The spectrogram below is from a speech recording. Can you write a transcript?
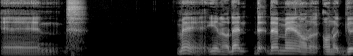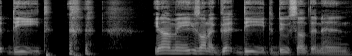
And man, you know that that, that man on a on a good deed. you know what I mean? He's on a good deed to do something, and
